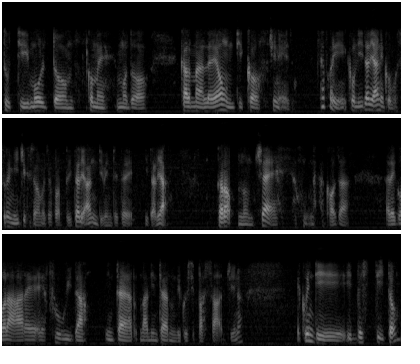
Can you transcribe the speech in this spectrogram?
tutti molto, come in modo calmaleontico cinese. E poi con gli italiani, con i vostri amici che sono maggior parte italiani, diventate italiani però non c'è una cosa regolare e fluida interna, all'interno di questi passaggi. No? E quindi il vestito,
